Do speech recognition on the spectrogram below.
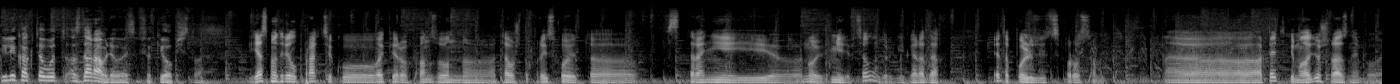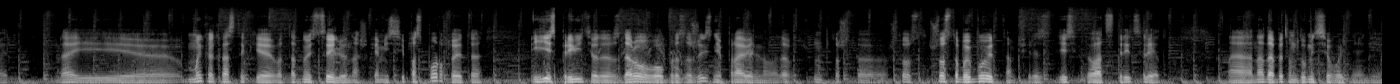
Или как-то вот оздоравливается все-таки общество? Я смотрел практику, во-первых, фан-зон э, того, что происходит э, в стране и, э, ну, в мире в целом, в других городах. Это пользуется спросом. Опять-таки, молодежь разная бывает. Да, и мы как раз-таки, вот одной из целей нашей комиссии по спорту, это и есть привитие здорового образа жизни, правильного, да, ну, потому что что, что с тобой будет там через 10, 20, 30 лет? Э, Надо об этом думать сегодня, а не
